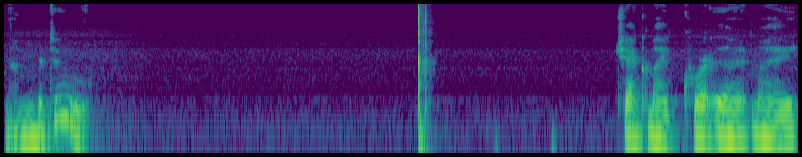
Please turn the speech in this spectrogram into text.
number two. Check my, uh, my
